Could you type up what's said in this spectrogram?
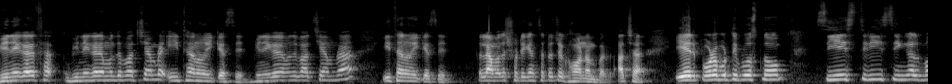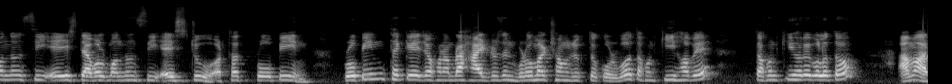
ভিনেগারে ভিনেগারের মধ্যে পাচ্ছি আমরা ইথানোইক অ্যাসিড ভিনেগারের মধ্যে পাচ্ছি আমরা ইথানোইক অ্যাসিড তাহলে আমাদের সঠিক অ্যান্সারটা হচ্ছে ঘ নাম্বার। আচ্ছা এর পরবর্তী প্রশ্ন সিএইচ থ্রি সিঙ্গেল বন্ধন সিএইচ ডাবল বন্ধন সিএইচ টু অর্থাৎ প্রোপিন প্রোপিন থেকে যখন আমরা হাইড্রোজেন ব্রোমাইড সংযুক্ত করব, তখন কি হবে? তখন কি হবে বলো তো আমার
